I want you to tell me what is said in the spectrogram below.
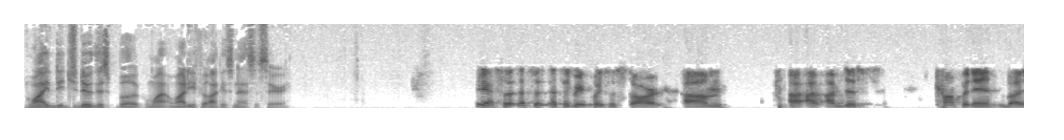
why did you do this book? Why why do you feel like it's necessary? Yeah, so that's a that's a great place to start. Um, I, I'm just confident, but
